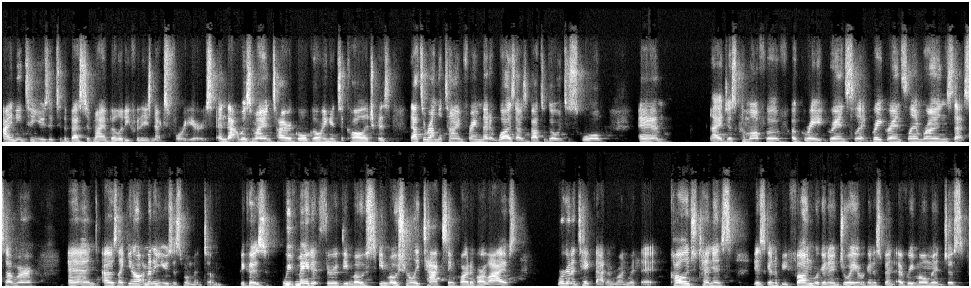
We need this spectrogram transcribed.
I need to use it to the best of my ability for these next four years. And that was my entire goal going into college because that's around the time frame that it was. I was about to go into school and I had just come off of a great grand slam, great grand slam runs that summer. And I was like, you know, I'm going to use this momentum because we've made it through the most emotionally taxing part of our lives. We're going to take that and run with it. College tennis is going to be fun. We're going to enjoy it. We're going to spend every moment just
